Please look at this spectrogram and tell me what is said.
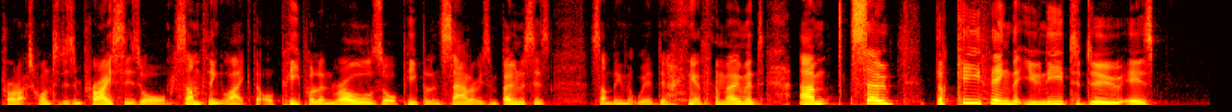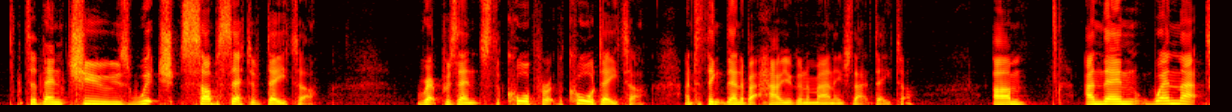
products, quantities, and prices, or something like that, or people and roles, or people and salaries and bonuses, something that we're doing at the moment. Um, so the key thing that you need to do is to then choose which subset of data represents the corporate, the core data, and to think then about how you're going to manage that data. Um, and then when that,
